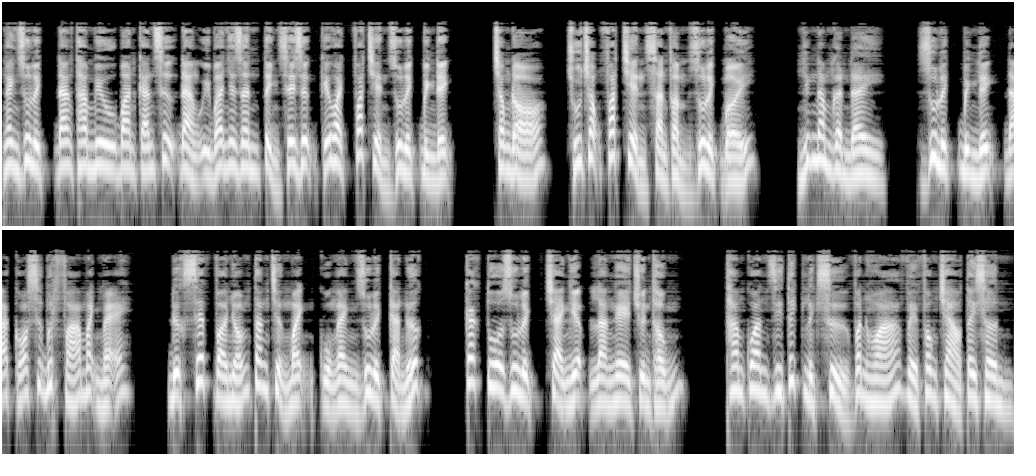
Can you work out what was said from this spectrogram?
Ngành du lịch đang tham mưu Ban cán sự Đảng Ủy ban nhân dân tỉnh xây dựng kế hoạch phát triển du lịch Bình Định, trong đó chú trọng phát triển sản phẩm du lịch mới. Những năm gần đây, du lịch Bình Định đã có sự bứt phá mạnh mẽ, được xếp vào nhóm tăng trưởng mạnh của ngành du lịch cả nước. Các tour du lịch trải nghiệm làng nghề truyền thống, tham quan di tích lịch sử văn hóa về phong trào Tây Sơn,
